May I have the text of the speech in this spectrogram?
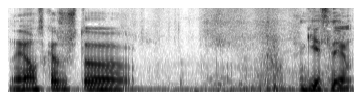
Но я вам скажу, что если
